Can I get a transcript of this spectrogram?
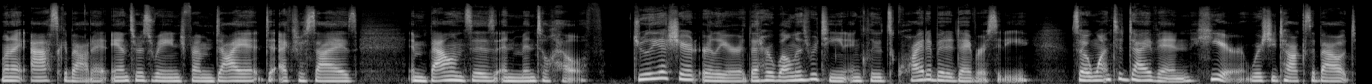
When I ask about it, answers range from diet to exercise, imbalances, and mental health. Julia shared earlier that her wellness routine includes quite a bit of diversity. So I want to dive in here where she talks about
